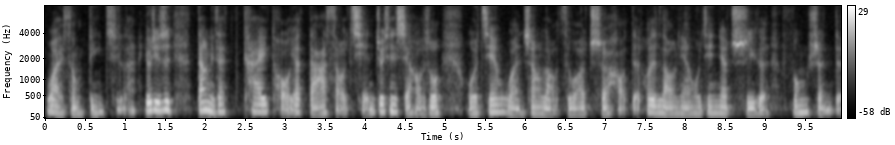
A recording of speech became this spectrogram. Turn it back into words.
外送订起来，尤其是当你在开头要打扫前，就先想好说，我今天晚上老子我要吃好的，或者老娘我今天要吃一个丰盛的。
